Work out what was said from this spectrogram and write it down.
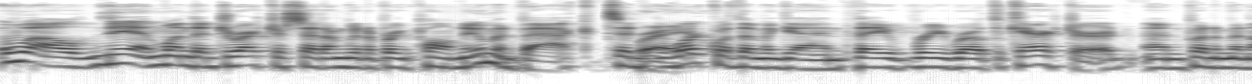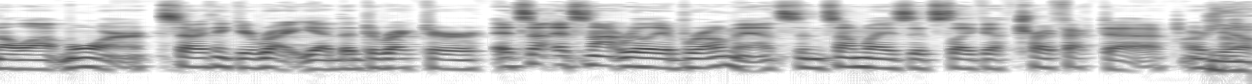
well, when the director said, "I'm going to bring Paul Newman back to Right. work with him again," they rewrote the character and put him in a lot more. So I think you're right. Yeah, the director. It's not. It's not really a bromance. In some ways, it's like a trifecta or Yeah.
